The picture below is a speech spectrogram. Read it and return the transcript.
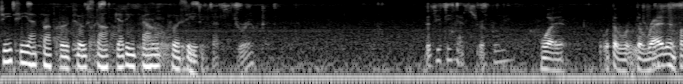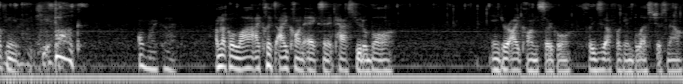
GTF up Berto stop getting foul Does he pussy. think that's drip? Does he think that's drip, Willie? What? With the the red and fucking Yeah. fuck. Oh my god. I'm not gonna lie. I clicked icon X and it passed you the ball. And your icon circle. So he just got fucking blessed just now.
